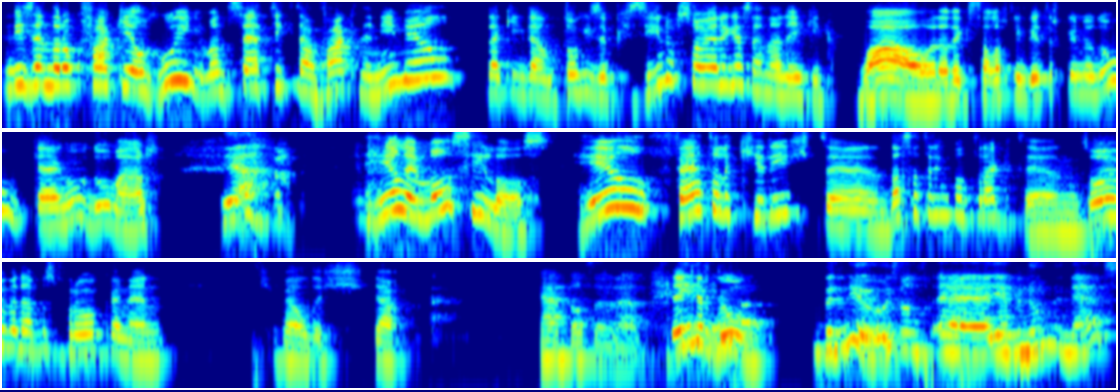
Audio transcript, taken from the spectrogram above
Die zijn er ook vaak heel goed in, want zij tikt dan vaak een e-mail dat ik dan toch eens heb gezien of zo ergens. En dan denk ik, wauw, dat ik zelf niet beter kunnen doen. Kijk goed, doe maar. Ja. En heel emotieloos. Heel feitelijk gericht. En dat staat er in contract. En zo hebben we dat besproken. En geweldig, ja. Ja, dat inderdaad. Zeker doen benieuwd, want uh, jij benoemde net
